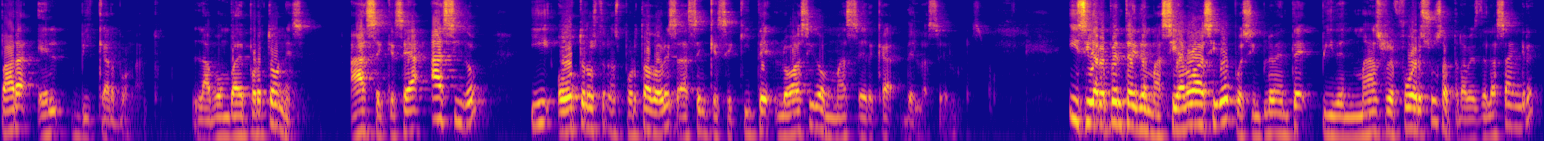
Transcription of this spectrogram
para el bicarbonato. La bomba de protones hace que sea ácido y otros transportadores hacen que se quite lo ácido más cerca de las células. Y si de repente hay demasiado ácido, pues simplemente piden más refuerzos a través de la sangre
